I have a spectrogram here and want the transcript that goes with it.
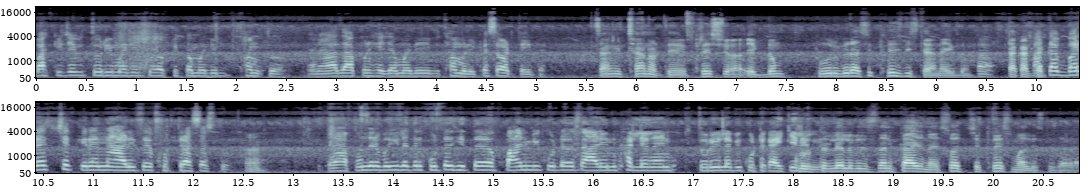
बाकीच्या तुरीमध्ये किंवा पिकामध्ये थांबतो. आणि आज आपण ह्याच्यामध्ये थांबले कसं वाटतं इथं? चांगली छान वाटते फ्रेश एकदम तूर बीर अशी फ्रेश दिसते ना एकदम. हा. टकाटक. आता बऱ्याच शेतकऱ्यांना आळीचा खूप त्रास असतो. हं. तर आपण जर बघितलं तर कुठं इथं पान बी कुठं तर आळीने खाल्लेलं नाही तुरीला बी कुठं काय केलेलं नाही. बी दिसतं आणि काय नाही. स्वच्छ फ्रेश माल दिसतो सगळा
